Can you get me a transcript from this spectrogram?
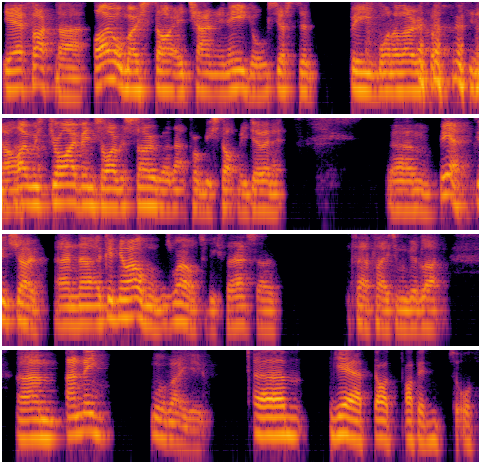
Yeah, fuck that. I almost started chanting Eagles just to be one of those. But, you know, I was driving, so I was sober. That probably stopped me doing it. Um, yeah, good show and uh, a good new album as well. To be fair, so fair play to him. Good luck, um, Andy. What about you? Um, yeah, I, I've been sort of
